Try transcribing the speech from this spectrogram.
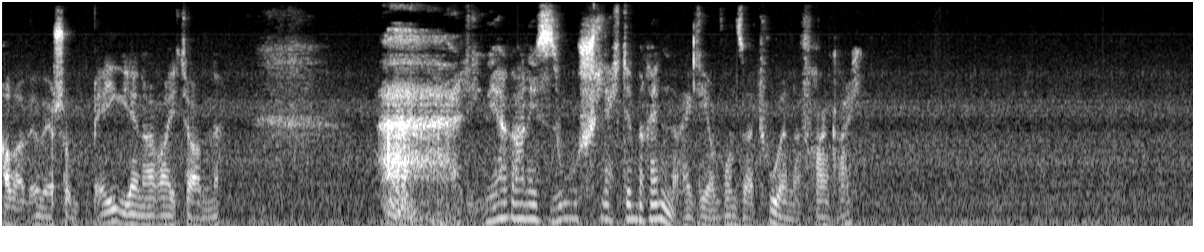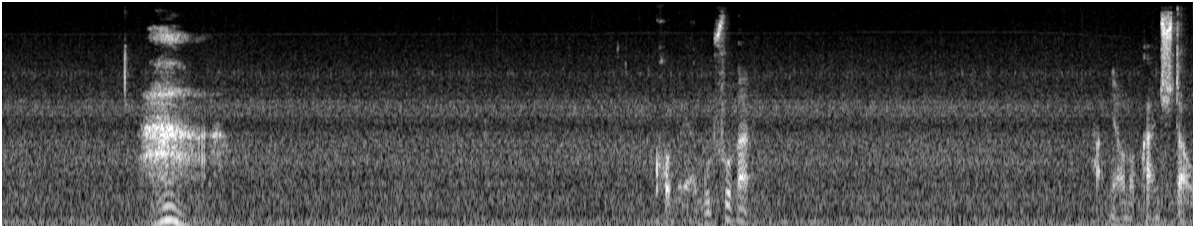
Aber wenn wir schon Belgien erreicht haben, ne? Ah, liegen wir ja gar nicht so schlecht im Rennen eigentlich auf unserer Tour nach Frankreich. Ah. Kommen wir ja gut voran. Hatten ja auch noch keinen Stau.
